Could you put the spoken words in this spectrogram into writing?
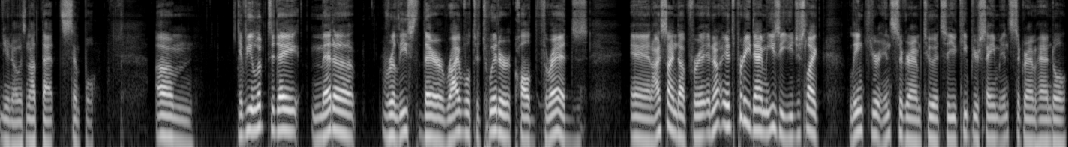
You know, it's not that simple. Um, if you look today, Meta released their rival to Twitter called Threads, and I signed up for it. And it's pretty damn easy. You just like link your Instagram to it, so you keep your same Instagram handle,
